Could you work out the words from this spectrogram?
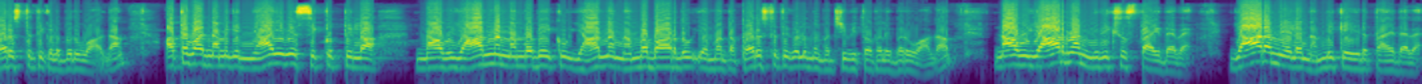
ಪರಿಸ್ಥಿತಿಗಳು ಬರುವಾಗ, ಅಥವಾ ನಮಗೆ ನ್ಯಾಯವೇ ಸಿಕ್ಕುತ್ತಿಲ್ಲ, ನಾವು ಯಾರನ್ನ ನಂಬಬೇಕು, ಯಾರನ್ನ ನಂಬಬಾರದು ಎಂಬಂತ ಪರಿಸ್ಥಿತಿಗಳು ನಮ್ಮ ಜೀವಿತದಲ್ಲಿ ಬರುವಾಗ, ನಾವು ಯಾರನ್ನ ನಿರೀಕ್ಷಿಸ್ತಾ ಇದ್ದೇವೆ, ಯಾರ ಮೇಲೆ ನಂಬಿಕೆ ಇಡ್ತಾ ಇದ್ದೇವೆ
